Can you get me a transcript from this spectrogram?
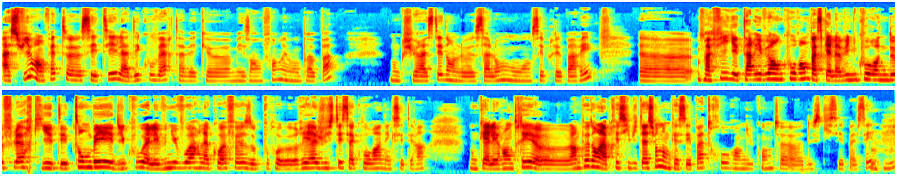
À suivre, en fait, euh, c'était la découverte avec mes enfants et mon papa. Donc, je suis restée dans le salon où on s'est préparé. Euh, ma fille est arrivée en courant parce qu'elle avait une couronne de fleurs qui était tombée et du coup, elle est venue voir la coiffeuse pour euh, réajuster sa couronne, etc. Donc, elle est rentrée euh, un peu dans la précipitation, donc elle s'est pas trop rendue compte de ce qui s'est passé. Mhm.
